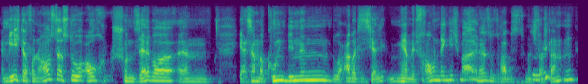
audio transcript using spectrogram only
Dann gehe ich davon aus, dass du auch schon selber, ähm, ja, sag mal, Kundinnen, du arbeitest ja mehr mit Frauen, denke ich mal, ne, so habe ich es zumindest mhm. verstanden,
